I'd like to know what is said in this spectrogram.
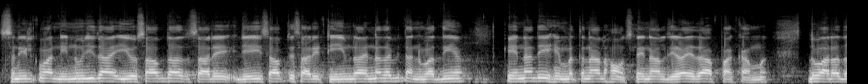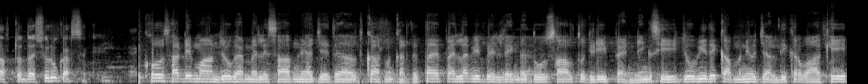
ਸੁਨੀਲ ਕੁਮਾਰ ਨੀਨੂ ਜੀ ਦਾ, ਈਓ ਸਾਹਿਬ ਦਾ, ਸਾਰੇ ਜੇਈ ਸਾਹਿਬ ਤੇ ਸਾਰੀ ਟੀਮ ਦਾ, ਇਹਨਾਂ ਦਾ ਵੀ ਧੰਨਵਾਦੀ ਆ ਕਿ ਇਹਨਾਂ ਦੀ ਹਿੰਮਤ ਨਾਲ, ਹੌਸਲੇ ਨਾਲ ਜਿਹੜਾ ਇਹਦਾ ਆਪਾਂ ਕੰਮ ਦੁਬਾਰਾ ਦਫ਼ਤਰ ਦਾ ਸ਼ੁਰੂ ਕਰ ਸਕੇ। ਦੇਖੋ, ਸਾਡੇ ਮਾਨਯੋਗ ਐਮਐਲਏ ਸਾਹਿਬ ਨੇ ਅੱਜ ਇਹਦਾ ਉਦਘਾਟਨ ਕਰ ਦਿੱਤਾ ਹੈ। ਪਹਿਲਾਂ ਵੀ ਬਿਲਡਿੰਗ 2 ਸਾਲ ਤੋਂ ਜਿਹੜੀ ਪੈਂਡਿੰਗ ਸੀ, ਜੋ ਵੀ ਇਹਦੇ ਕੰਮ ਨੇ ਉਹ ਜਲਦੀ ਕਰਵਾ ਕੇ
